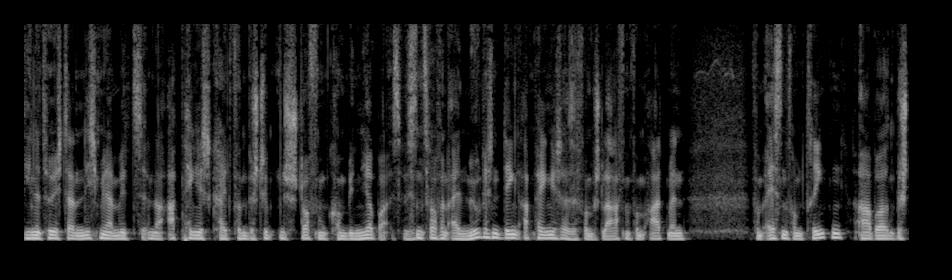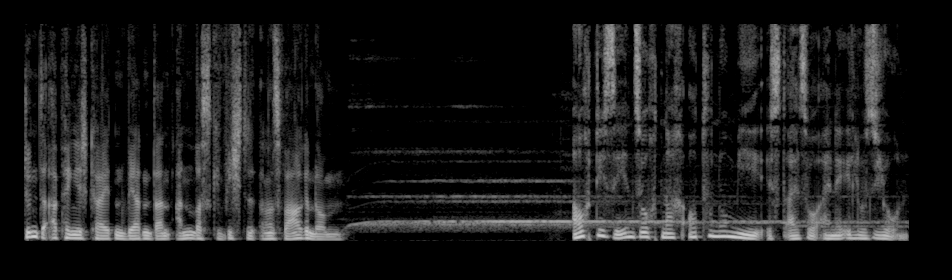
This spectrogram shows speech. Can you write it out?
die natürlich dann nicht mehr mit einer Abhängigkeit von bestimmten Stoffen kombinierbar ist. Wir sind zwar von allen möglichen Dingen abhängig, also vom Schlafen, vom Atmen, vom Essen, vom Trinken, aber bestimmte Abhängigkeiten werden dann anders gewichtet, anders wahrgenommen. Auch die Sehnsucht nach Autonomie ist also eine Illusion.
